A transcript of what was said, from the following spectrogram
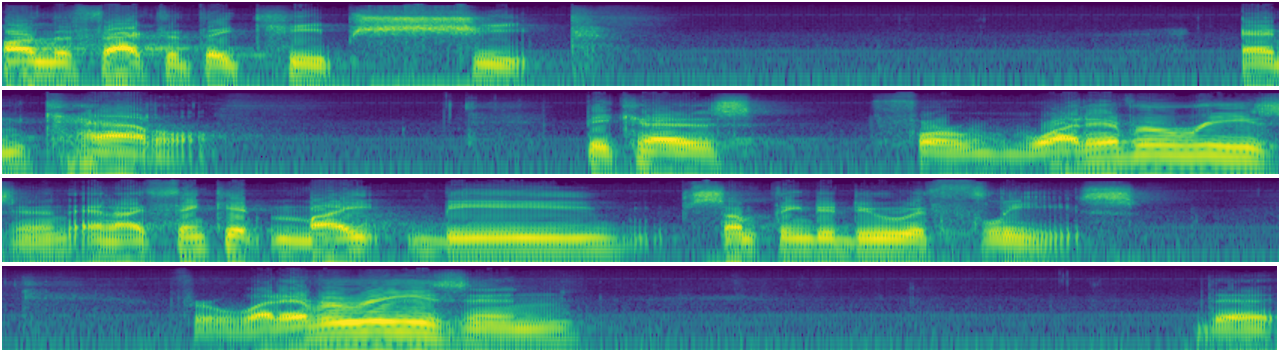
on the fact that they keep sheep and cattle. Because for whatever reason, and I think it might be something to do with fleas, for whatever reason, the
